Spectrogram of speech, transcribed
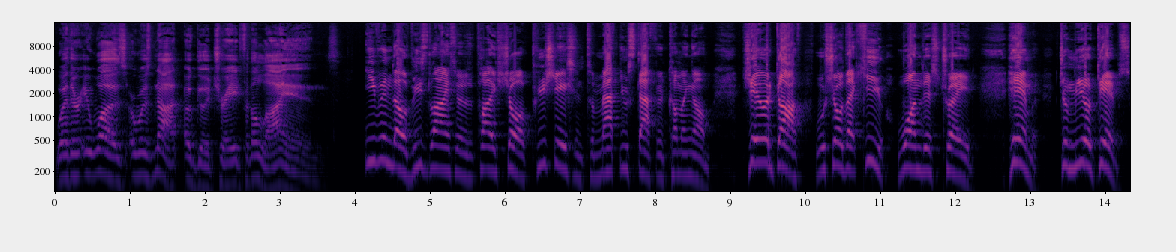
whether it was or was not a good trade for the Lions. Even though these Lions will probably show appreciation to Matthew Stafford coming home, Jared Goff will show that he won this trade. Him, Jahmyr Gibbs,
